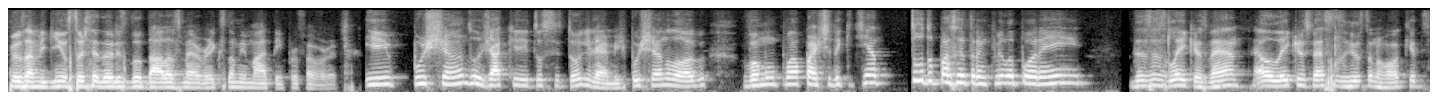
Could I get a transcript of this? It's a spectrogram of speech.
Meus amiguinhos torcedores do Dallas Mavericks, não me matem, por favor. E puxando, já que tu citou, Guilherme, puxando logo, vamos pra uma partida que tinha tudo pra ser tranquila, porém, this is Lakers, man. É o Lakers versus Houston Rockets.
